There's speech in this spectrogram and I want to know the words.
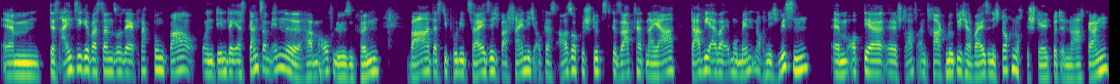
Ähm, das Einzige, was dann so der Knackpunkt war und den wir erst ganz am Ende haben auflösen können, war, dass die Polizei sich wahrscheinlich auf das ASOC gestützt gesagt hat, na ja, da wir aber im Moment noch nicht wissen, ähm, ob der äh, Strafantrag möglicherweise nicht doch noch gestellt wird im Nachgang,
